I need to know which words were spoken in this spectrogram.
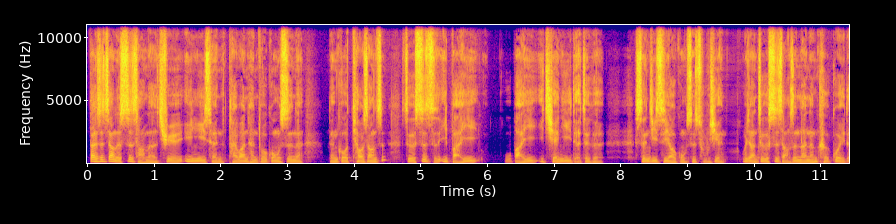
但是这样的市场呢，却孕育成台湾很多公司呢，能够跳上这这个市值一百亿、五百亿、一千亿的这个。生技制药公司出现，我想这个市场是难能可贵的。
